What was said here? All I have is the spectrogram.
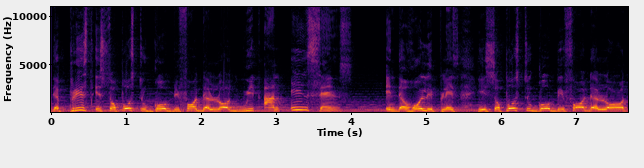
the priest is supposed to go before the Lord with an incense in the holy place. He's supposed to go before the Lord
